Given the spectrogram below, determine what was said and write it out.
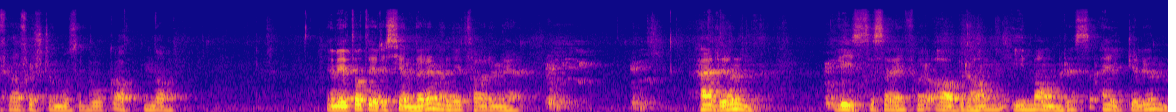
fra første Mosebok 18. da. Jeg vet at dere kjenner det, men vi tar det med. Herren viste seg for Abraham i Mamres eikelund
